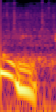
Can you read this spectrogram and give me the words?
Ooh.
